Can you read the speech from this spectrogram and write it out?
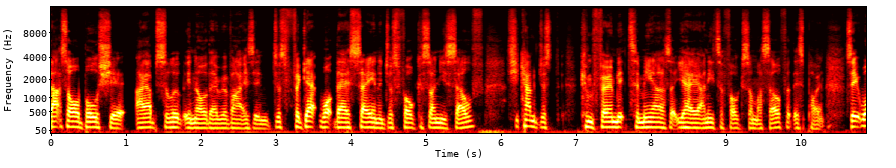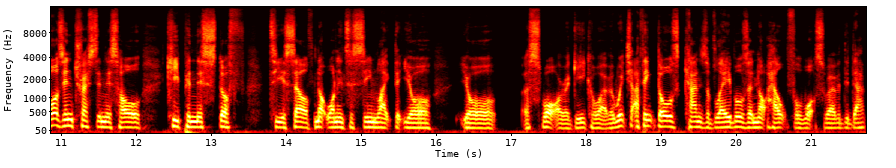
that's all bullshit. I absolutely know they're revising. Just forget what they're saying and just focus on yourself. She kind of just confirmed it to me. I was like, yeah, yeah, I need to focus on myself at this point. So it was interesting, this whole keeping this stuff to yourself, not wanting to seem like that you're you're a SWAT or a geek or whatever, which I think those kinds of labels are not helpful whatsoever. They de-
